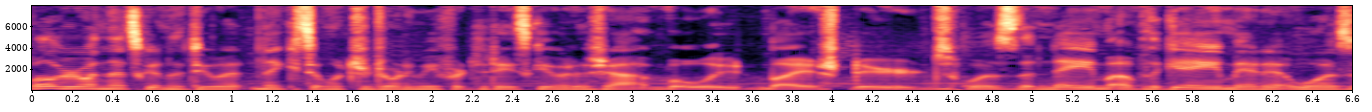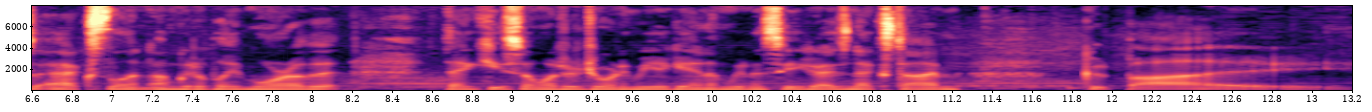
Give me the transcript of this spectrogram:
Well, everyone, that's going to do it. Thank you so much for joining me for today's Give It a Shot. Void Bastards was the name of the game, and it was excellent. I'm going to play more of it. Thank you so much for joining me again. I'm going to see you guys next time. Goodbye.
